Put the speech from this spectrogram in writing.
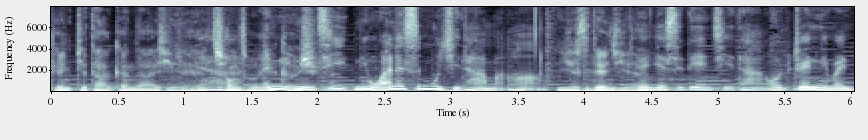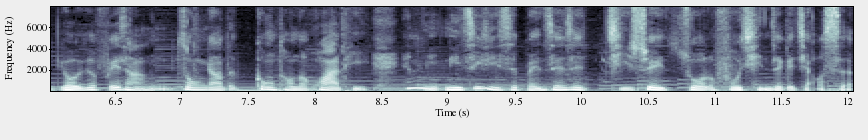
跟吉他跟大家一起来创作一个歌曲。你你自己你玩的是木吉他嘛？哈，也是电吉他，也是电吉他。我觉得你们有一个非常重要的共同的话题。你你自己是本身是几岁做了父亲这个角色？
